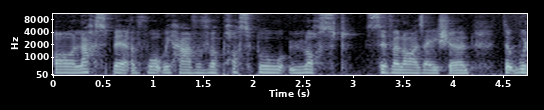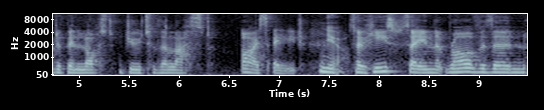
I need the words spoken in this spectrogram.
our last bit of what we have of a possible lost civilization that would have been lost due to the last ice age. Yeah. So he's saying that rather than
